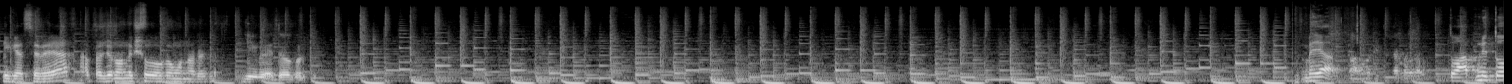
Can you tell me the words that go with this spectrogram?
ঠিক আছে ভাইয়া আপনার জন্য অনেক শুভকামনা রইল। জি ভাই দোয়া করব ভাইয়া তো আপনি তো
